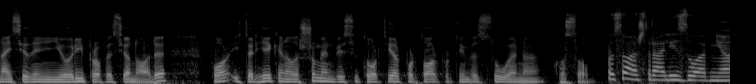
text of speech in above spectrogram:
na i sjellin një njohuri profesionale, por i tërhekin edhe shumë investitorë tjerë për të ardhur për të investuar në Kosovë. Po sa është realizuar një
